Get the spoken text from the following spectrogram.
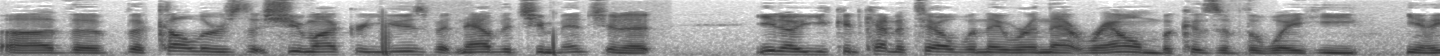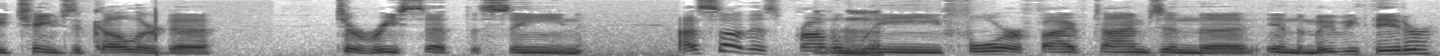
uh, the the colors that Schumacher used, but now that you mention it, you know, you can kind of tell when they were in that realm because of the way he, you know, he changed the color to to reset the scene. I saw this probably four or five times in the in the movie theater.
